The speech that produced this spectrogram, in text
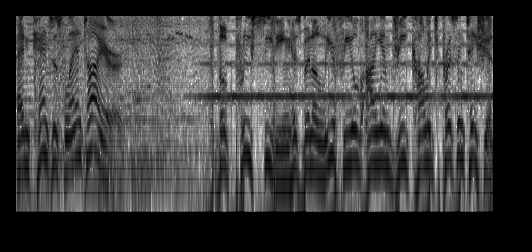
and Kansas Land Tire. The preceding has been a Learfield IMG College presentation.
